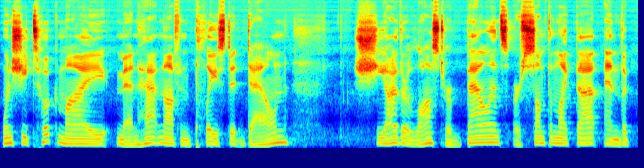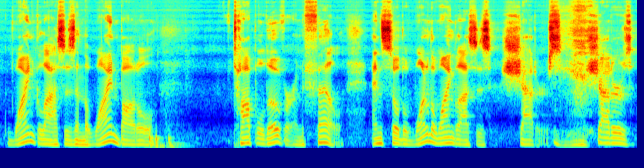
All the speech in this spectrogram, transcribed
when she took my Manhattan off and placed it down, she either lost her balance or something like that, and the wine glasses and the wine bottle toppled over and fell. And so the one of the wine glasses shatters, shatters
